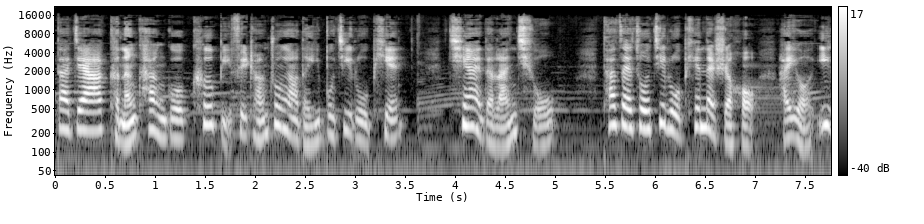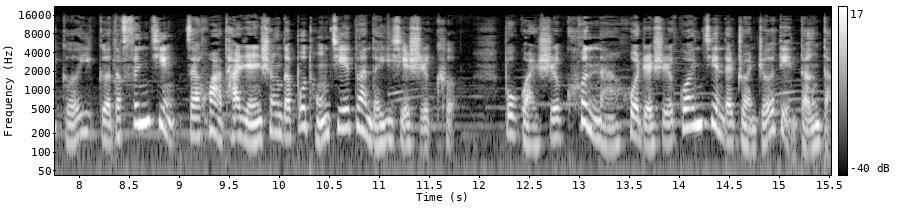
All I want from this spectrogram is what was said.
大家可能看过科比非常重要的一部纪录片《亲爱的篮球》，他在做纪录片的时候，还有一格一格的分镜，在画他人生的不同阶段的一些时刻，不管是困难或者是关键的转折点等等。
